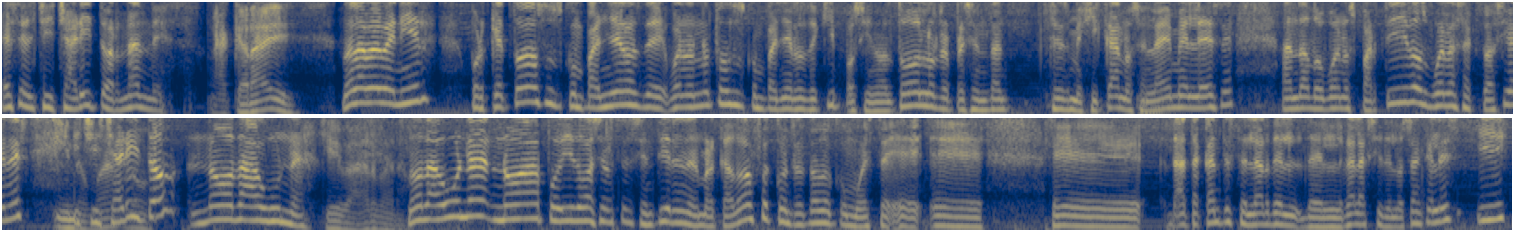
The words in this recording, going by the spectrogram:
es el Chicharito Hernández. Ah, caray. No la ve venir porque todos sus compañeros de, bueno, no todos sus compañeros de equipo, sino todos los representantes mexicanos en la MLS han dado buenos partidos, buenas actuaciones Y Chicharito no. da una. Qué bárbaro. No da una, no ha podido hacerse sentir en el marcador. Fue contratado como este eh, eh, eh, atacante estelar del, del Galaxy de Los Ángeles. Y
